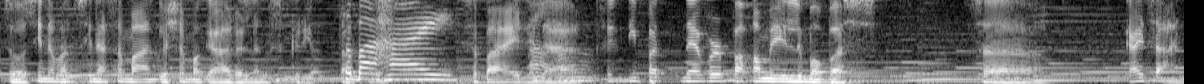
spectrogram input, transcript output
So, sinama, sinasamahan ko siya mag-aaral ng script. Sa Tapos, bahay. Sa bahay nila. Kasi hindi pa, never pa kami lumabas sa kahit saan.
